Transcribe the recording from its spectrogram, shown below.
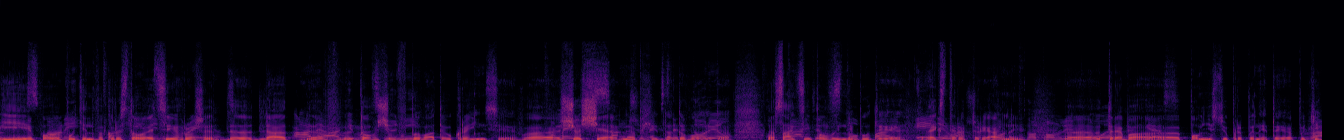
І Путін використовує ці гроші для, е, того, щоб вбивати українців. Е, Що ще необхідно доводити? Санкції повинні бути екстериторіальні. Е, Треба е, повністю припинити потік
